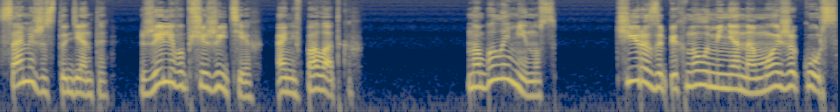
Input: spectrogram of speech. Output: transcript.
Сами же студенты жили в общежитиях, а не в палатках. Но был и минус. Чира запихнула меня на мой же курс.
